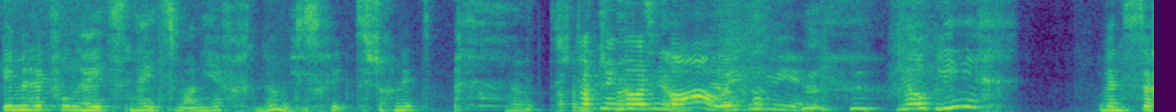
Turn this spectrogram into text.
immer hat gefunden, hey, jetzt, nein, das mache ich einfach nicht mehr. Das, das ist doch nicht, das ist doch nicht normal ja. irgendwie. Ja, auch gleich. Wenn es sich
